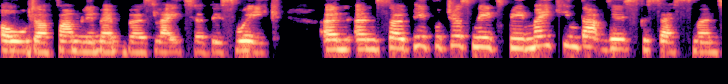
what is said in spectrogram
older family members later this week. And, and so people just need to be making that risk assessment.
